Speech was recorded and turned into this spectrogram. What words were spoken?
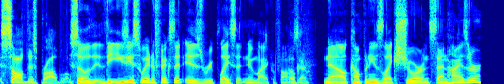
solve this problem? So the, the easiest way to fix it is replace it new microphones. Okay, Now, companies like Shure and Sennheiser,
